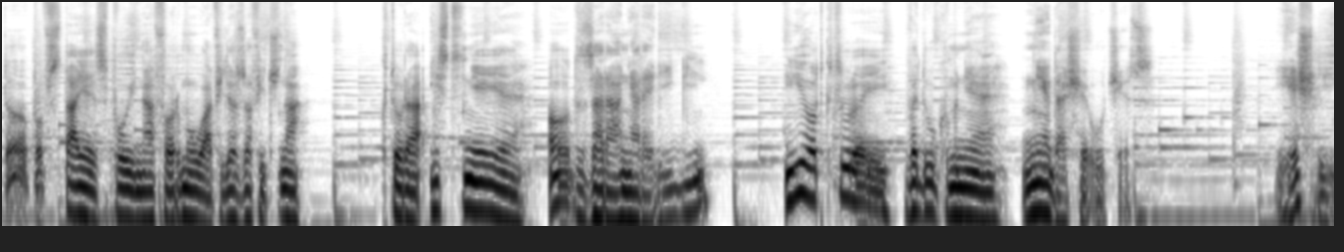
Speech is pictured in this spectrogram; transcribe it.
to powstaje spójna formuła filozoficzna, która istnieje od zarania religii i od której według mnie nie da się uciec. Jeśli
